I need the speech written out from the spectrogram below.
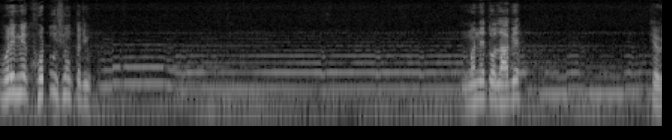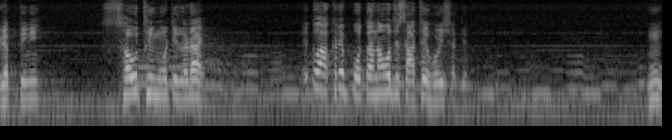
વળી મેં ખોટું શું કર્યું? મને તો લાગે કે વ્યક્તિની સૌથી મોટી લડાઈ એ તો આખરે પોતાનાઓ જ સાથે હોઈ શકે. હું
